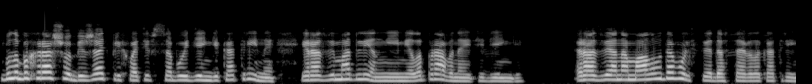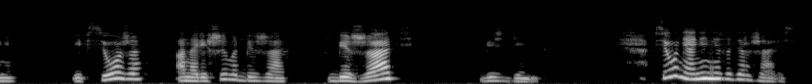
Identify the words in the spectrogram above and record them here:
Было бы хорошо бежать, прихватив с собой деньги Катрины, и разве Мадлен не имела права на эти деньги? Разве она мало удовольствия доставила Катрине? И все же она решила бежать. Бежать без денег. Сионе они не задержались.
